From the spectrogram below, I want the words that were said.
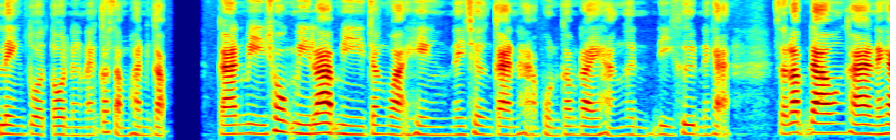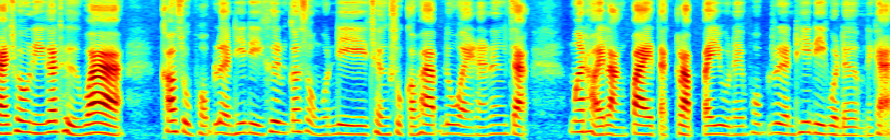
เล็งตัวตนดังนั้น ก็สัมพันธ์กับ การมีโชคมีลาบมีจังหวะเฮงในเชิงการหาผลกำไรหาเงินดีขึ้นนะคะสำหรับดาวอังคารนะคะ ช่วงนี้ก็ถือว่าเข้าสู่ภพเรือนที่ดีขึ้น ก็ส่งผลดีเชิงสุขภาพด้วยนะเนื่องจากเมื่อถอยหลังไปแต่กลับไปอยู่ในภพเรือนที่ดีกว่าเดิมนะคะ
